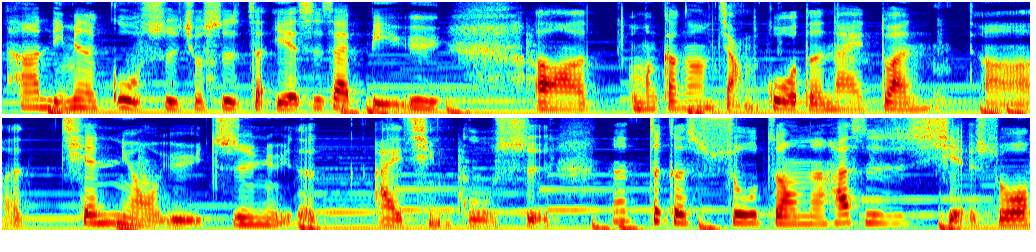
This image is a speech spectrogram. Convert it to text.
它里面的故事就是在，也是在比喻，呃，我们刚刚讲过的那一段，呃，牵牛与织女的。爱情故事。那这个书中呢，它是写说，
